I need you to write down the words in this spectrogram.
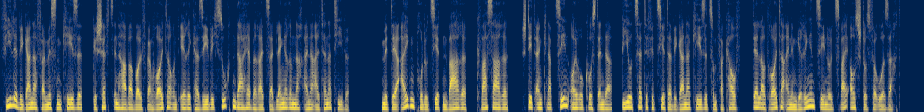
Viele Veganer vermissen Käse, Geschäftsinhaber Wolfgang Reuter und Erika Seewig suchten daher bereits seit längerem nach einer Alternative. Mit der eigenproduzierten Ware, Quasare, steht ein knapp 10 Euro kostender, biozertifizierter veganer Käse zum Verkauf, der laut Reuter einen geringen C02-Ausstoß verursacht.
